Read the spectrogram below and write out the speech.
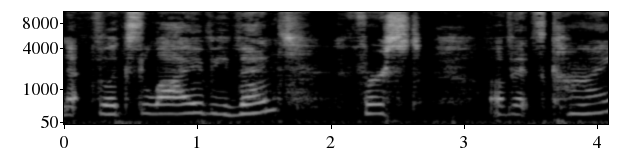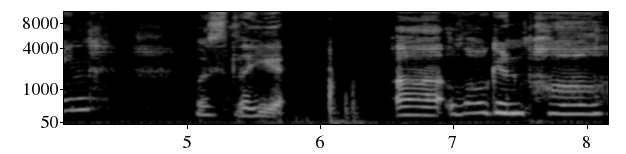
Netflix live event, first of its kind, was the uh, Logan Paul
